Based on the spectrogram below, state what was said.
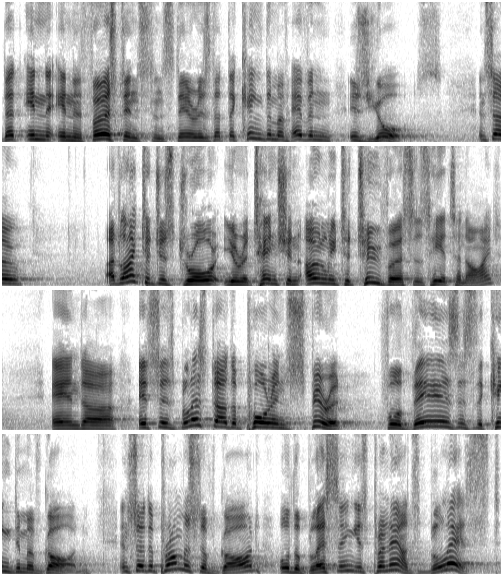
that in, in the first instance there is that the kingdom of heaven is yours. And so I'd like to just draw your attention only to two verses here tonight. And uh, it says, Blessed are the poor in spirit, for theirs is the kingdom of God. And so the promise of God or the blessing is pronounced blessed.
